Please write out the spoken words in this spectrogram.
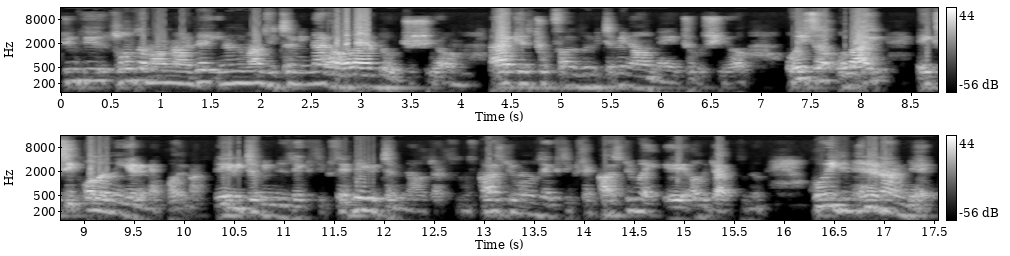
Çünkü son zamanlarda inanılmaz vitaminler havalarda uçuşuyor. Herkes çok fazla vitamin almaya çalışıyor. Oysa olay eksik olanı yerine koymak. D vitamininiz eksikse D vitamini alacaksınız. Kalsiyumunuz eksikse kalsiyumu e, alacaksınız. Covid'in en önemli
